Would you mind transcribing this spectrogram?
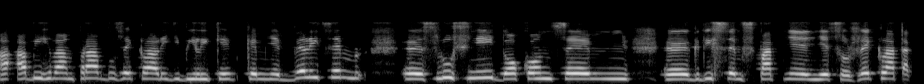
A abych vám pravdu řekla, lidi byli ke, ke mně velice e, slušní, dokonce e, když jsem špatně něco řekla, tak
